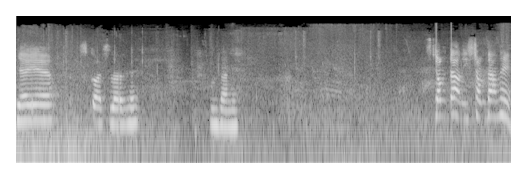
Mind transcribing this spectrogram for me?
Yeah, yeah, this guy's low here. I'm Danny. He's jumped down, he's jumped down here.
